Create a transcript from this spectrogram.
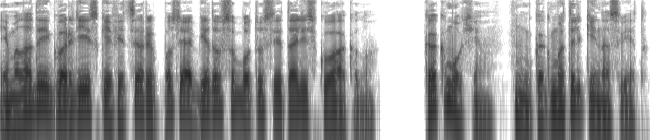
и молодые гвардейские офицеры после обеда в субботу слетались в Куакалу. Как мухи, хм, как мотыльки на свет.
